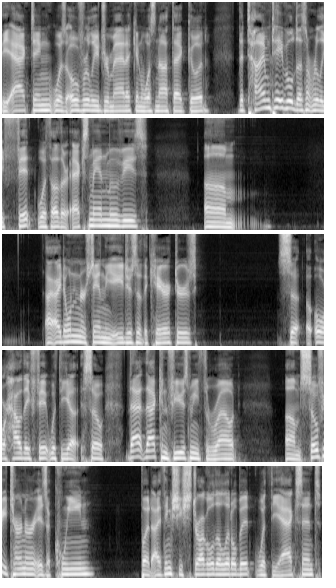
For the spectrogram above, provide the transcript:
The acting was overly dramatic and was not that good. The timetable doesn't really fit with other X Men movies. Um, I, I don't understand the ages of the characters, so or how they fit with the. Uh, so that that confused me throughout. Um, Sophie Turner is a queen, but I think she struggled a little bit with the accent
